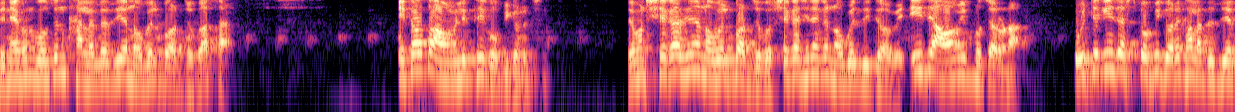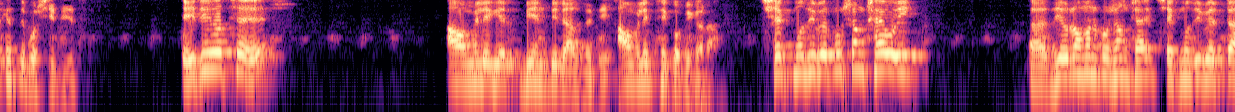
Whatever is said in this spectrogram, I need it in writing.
তিনি এখন বলছেন, খালেদা জিয়া নোবেল পাওয়ার যোগ আচ্ছা এটাও তো আওয়ামী লীগ থেকে কপি করেছিল যেমন শেখ হাসিনা নোবেল পাওয়ার যোগ্য, শেখ হাসিনাকে নোবেল দিতে হবে, এই যে আওয়ামী প্রচারণা, ওইটাকেই জাস্ট কপি করে খালেদা জিয়ার ক্ষেত্রে বসিয়ে দিয়েছে। এইটি হচ্ছে আওয়ামী লীগের বিএনপির রাজনীতি, আওয়ামী লীগ থেকে কপি করা। শেখ মুজিবের প্রশংসায় ওই জিয়াউর রহমানের প্রশংসায় শেখ মুজিবেরটা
